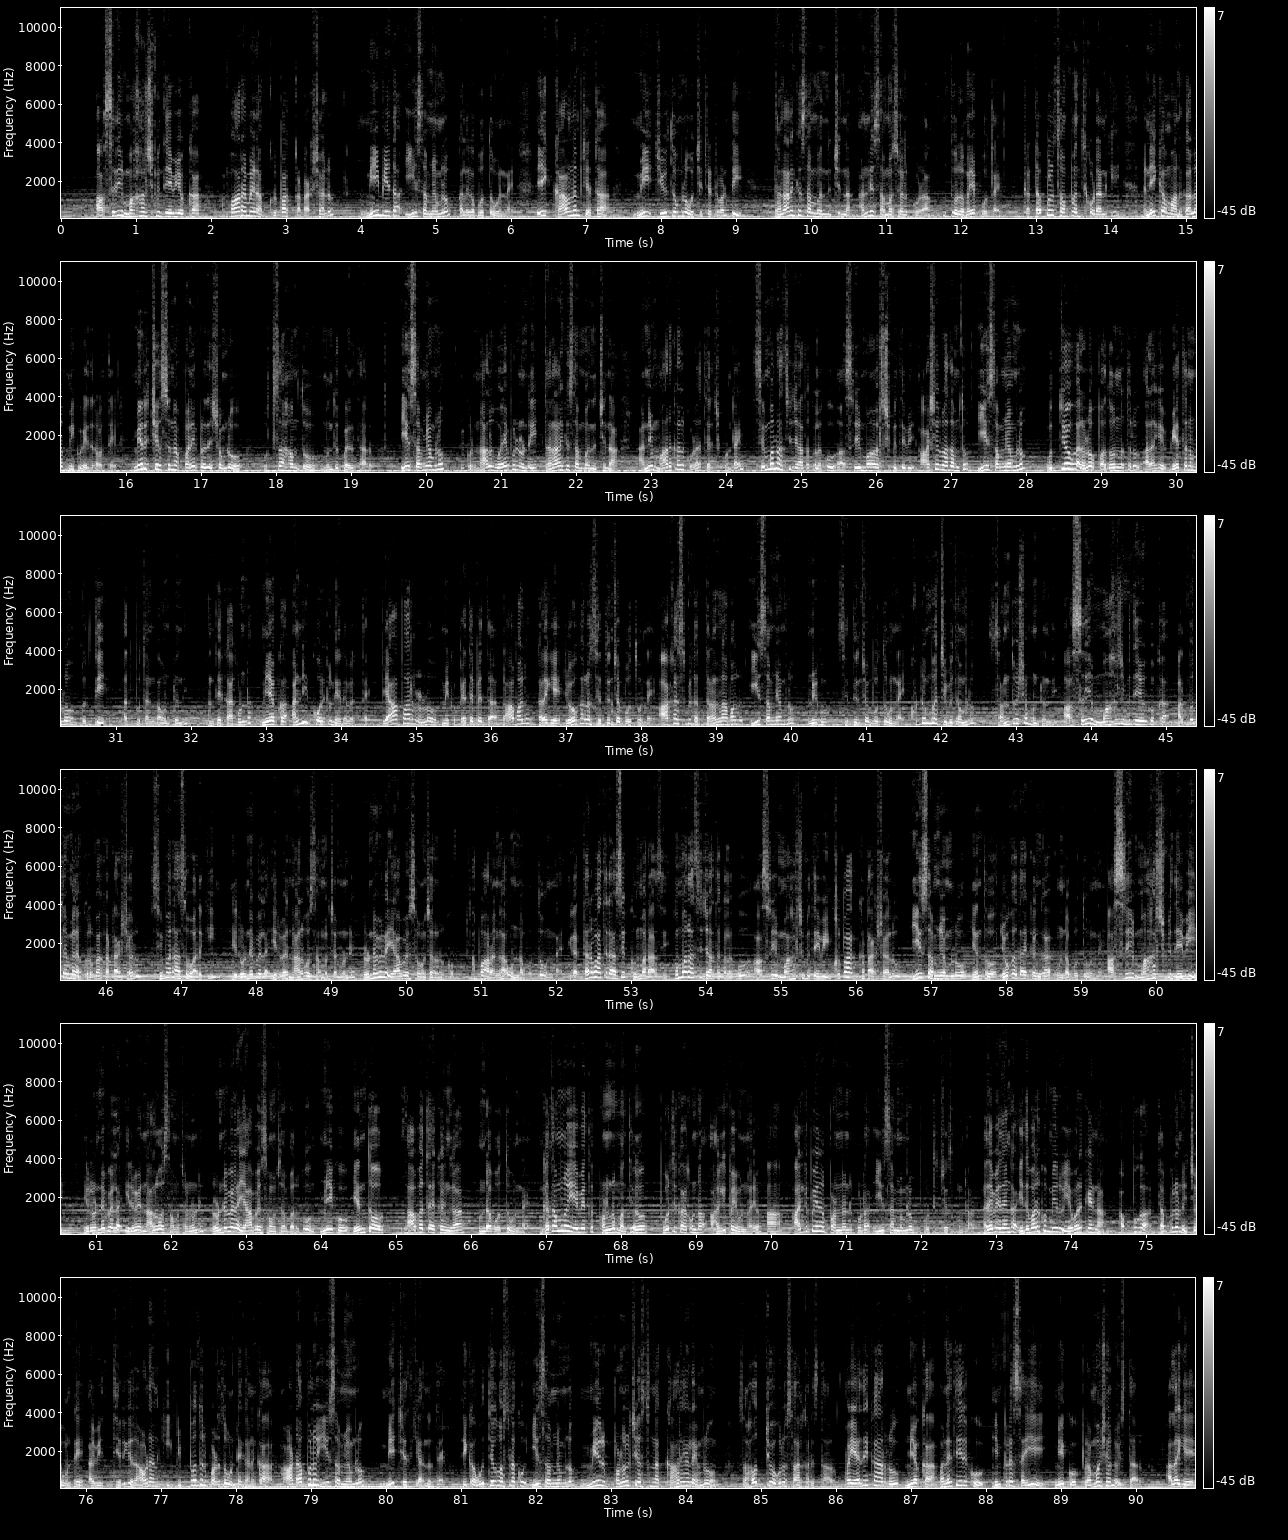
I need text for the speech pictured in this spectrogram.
ఆ శ్రీ మహాలక్ష్మీదేవి యొక్క అపారమైన కృపా కటాక్షాలు మీ మీద ఈ సమయంలో కలగబోతూ ఉన్నాయి. ఈ కారణం చేత మీ జీవితంలో వచ్చేటటువంటి ధనానికి సంబంధించిన అన్ని సమస్యలు కూడా దూరమైపోతాయి. ఇక డబ్బులు సంపాదించుకోవడానికి అనేక మార్గాలు మీకు ఎదురవుతాయి. మీరు చేస్తున్న పని ప్రదేశంలో ఉత్సాహంతో ముందుకు వెళ్తారు. ఈ సమయంలో మీకు నాలుగు వైపుల నుండి ధనానికి సంబంధించిన అన్ని మార్గాలు కూడా తెరుచుకుంటాయి. సింహరాశి జాతకులకు ఆ శ్రీ మహాలక్ష్మీదేవి ఆశీర్వాదంతో ఈ సమయంలో ఉద్యోగాలలో పదోన్నతులు అలాగే వేతనంలో వృద్ధి అద్భుతంగా ఉంటుంది. అంతేకాకుండా మీ యొక్క అన్ని కోరికలు నెరవేరుతాయి. వ్యాపారాలలో మీకు పెద్ద పెద్ద లాభాలు కలిగే యోగాలు సిద్ధించబోతున్నాయి. ఆకస్మిక ధన లాభాలు ఈ సమయంలో మీకు సిద్ధించబోతూ ఉన్నాయి కుటుంబ జీవితంలో సంతోషం ఉంటుంది. ఆ శ్రీ మహాలక్ష్మీదేవి ఒక అద్భుతమైన కృపా కటాక్షాలు సింహరాశి వారికి ఈ రెండు వేల ఇరవై నాలుగో సంవత్సరం నుండి రెండు వేల యాభై సంవత్సరం వరకు అపారంగా ఉండబోతూ ఉన్నాయి. ఇక తర్వాతి రాశి కుంభరాశి. కుంభరాశి జాతకులకు ఆ శ్రీ మహాలక్ష్మీదేవి కృపా కటాక్షాలు ఈ సమయంలో ఎంతో యోగదాయకంగా ఉండబోతూ ఉన్నాయి. ఆ శ్రీ మహాలక్ష్మీదేవి ఈ రెండు వేల ఇరవై నాలుగో సంవత్సరం సంవత్సరం నుండి రెండు వేల యాభై సంవత్సరం వరకు మీకు ఎంతో లాభదాయకంగా ఉండబోతూ ఉన్నాయి. గతంలో ఏవైతే పనులు మధ్యలో పూర్తి కాకుండా ఆగిపోయి ఉన్నాయో ఆ ఆగిపోయిన పనులను కూడా ఈ సమయంలో పూర్తి చేసుకుంటారు. అదేవిధంగా ఇదివరకు మీరు ఎవరికైనా అప్పుగా డబ్బులను ఇచ్చి ఉంటే అవి తిరిగి రావడానికి ఇబ్బందులు పడుతూ ఉంటే కనుక ఆ డబ్బులు ఈ సమయంలో మీ చేతికి అందుతాయి. ఇక ఉద్యోగస్తులకు ఈ సమయంలో మీరు పనులు చేస్తున్న కార్యాలయంలో సహోద్యోగులు సహకరిస్తారు. పై అధికారులు మీ యొక్క పనితీరుకు ఇంప్రెస్ అయ్యి మీకు ప్రమోషన్లు ఇస్తారు. అలాగే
